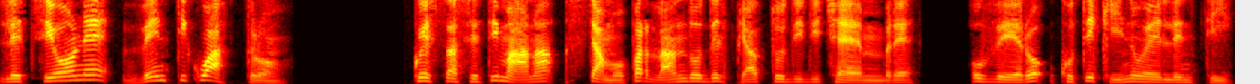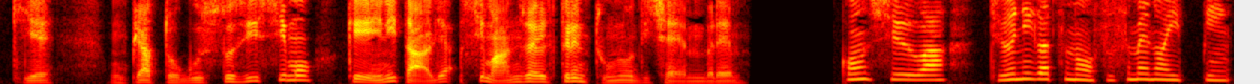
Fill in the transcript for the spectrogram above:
Lezione 24. Questa settimana stiamo parlando del piatto di dicembre, ovvero cotechino e lenticchie, un piatto gustosissimo che in Italia si mangia il 31 dicembre. 今週は12月のおすすめの一品、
